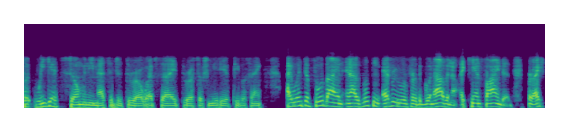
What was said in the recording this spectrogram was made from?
But we get so many messages through our website, through our social media of people saying, I went to Food Lion and I was looking everywhere for the guanabana. I can't find it, right?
